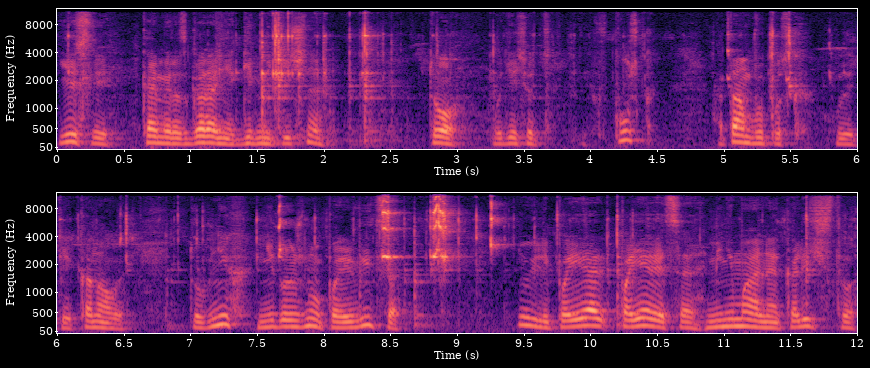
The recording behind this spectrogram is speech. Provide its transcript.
Если камера сгорания герметичная, то вот здесь вот впуск, а там выпуск, вот эти каналы, то в них не должно появиться, ну или появится минимальное количество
